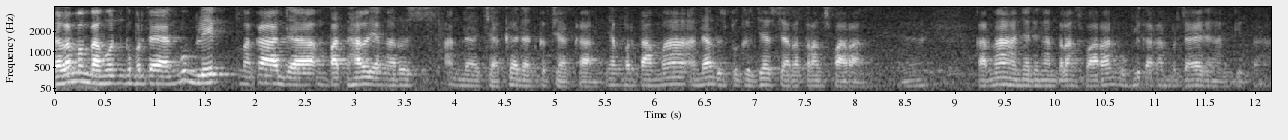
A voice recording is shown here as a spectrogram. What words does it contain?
dalam membangun kepercayaan publik, maka ada empat hal yang harus Anda jaga dan kerjakan. Yang pertama, Anda harus bekerja secara transparan. Ya. Karena hanya dengan transparan, publik akan percaya dengan kita.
